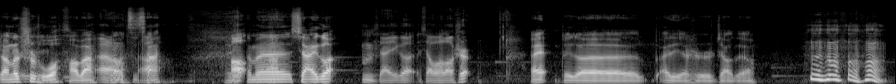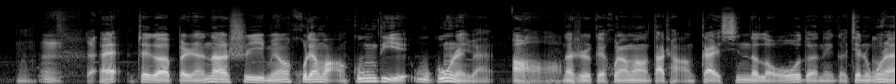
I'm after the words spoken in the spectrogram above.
让他吃土，好吧，然后自残。好，咱们下一个，嗯，下一个小伙老师，哎，这个 ID 是叫的，哼哼哼哼。嗯。嗯，对，哎，这个本人呢是一名互联网工地务工人员啊，那是给互联网大厂盖新的楼的那个建筑工人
